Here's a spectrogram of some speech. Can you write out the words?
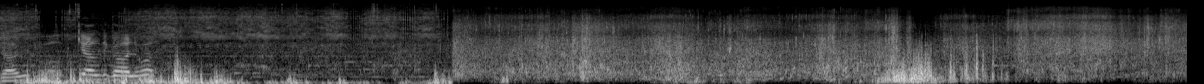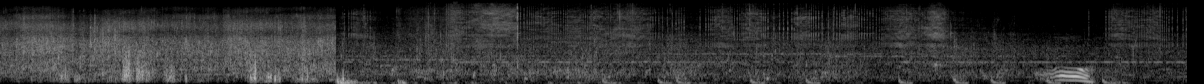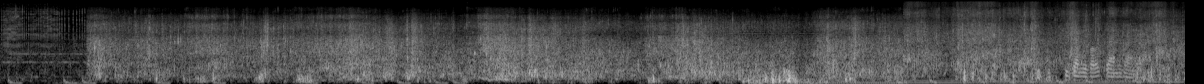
Güzel bir balık geldi galiba. Bir tane balık geldi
